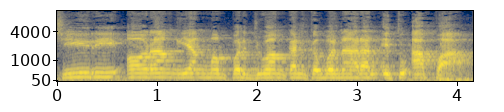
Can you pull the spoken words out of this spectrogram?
Ciri orang yang memperjuangkan kebenaran itu apa?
